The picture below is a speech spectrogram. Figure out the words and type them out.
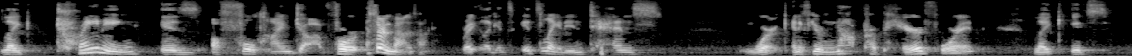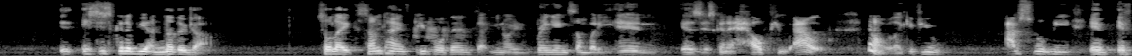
like training is a full-time job for a certain amount of time, right? Like it's, it's like an intense work. And if you're not prepared for it, like it's, it's just going to be another job so like sometimes people think that you know bringing somebody in is just going to help you out. No, like if you absolutely if if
